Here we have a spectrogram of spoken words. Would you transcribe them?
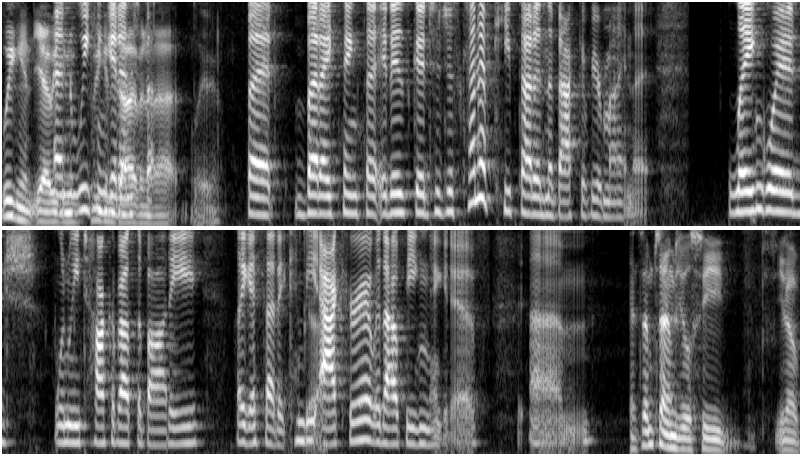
We can, yeah, we And can, we can get dive into into that later. but but I think that it is good to just kind of keep that in the back of your mind that language when we talk about the body, like I said, it can be accurate without being negative. Um, And sometimes you'll see, you know,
